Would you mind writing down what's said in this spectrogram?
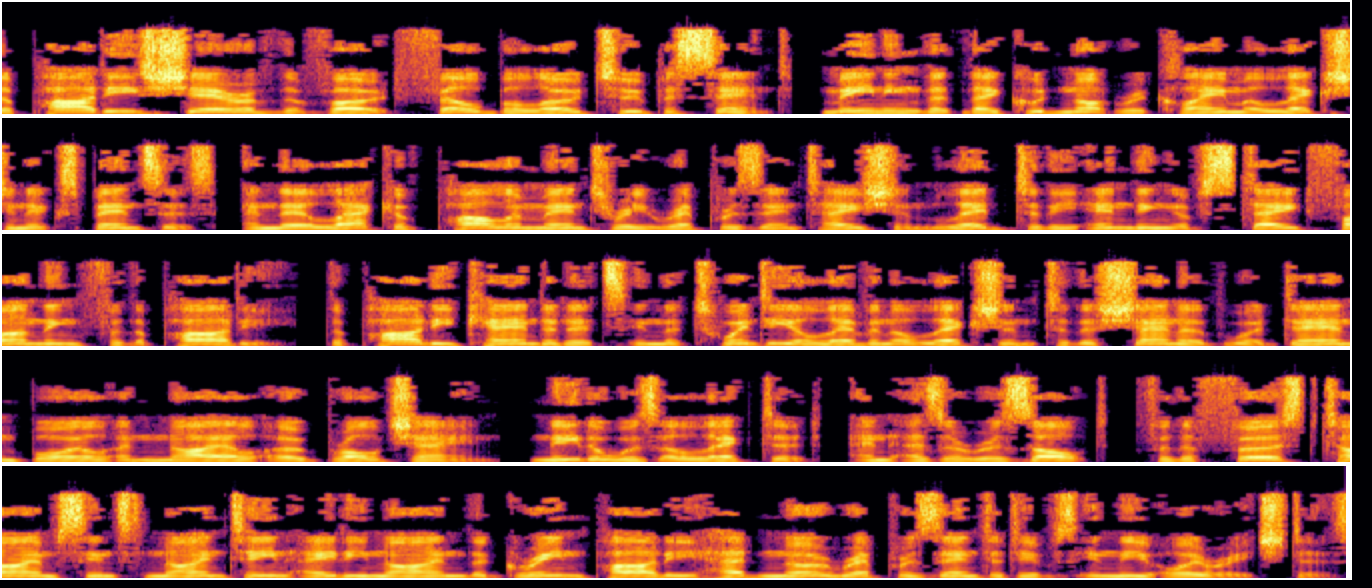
The party's share of the vote fell below 2%, meaning that they could not reclaim election expenses, and their lack of parliamentary representation led to the ending of state funding for the party. The party candidates in the 2011 election to the Seanad were Dan Boyle and Niall Ó Brolcháin, neither was elected, and as a result, for the first time since 1989 the Green Party had no representatives in the Oireachtas.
